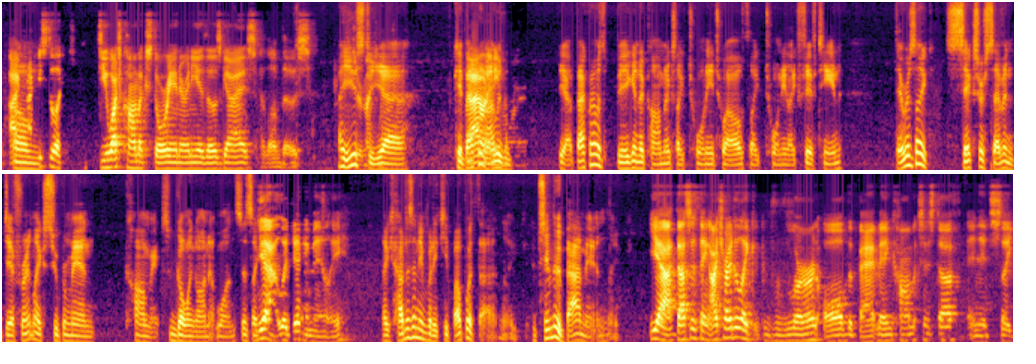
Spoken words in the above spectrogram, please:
I, I um, used to like. Do you watch Comicstorian or any of those guys? I love those. I used to, yeah. Okay, back when I was anymore. yeah, back when I was big into comics, like 2012 like 20 like 15, there was like six or seven different like Superman comics going on at once. It's like yeah, legitimately. Like how does anybody keep up with that? Like same thing with Batman. Like Yeah, that's the thing. I try to like learn all the Batman comics and stuff, and it's like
